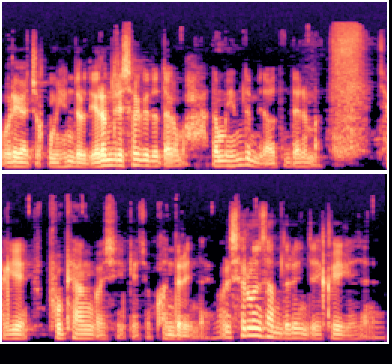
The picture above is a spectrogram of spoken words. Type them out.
우리가 조금 힘들어도 여러분들이 설교 듣다가 막 너무 힘듭니다. 어떤 때는 막 자기 부패한 것이 이렇게 좀 건드린다. 우리 새로운 사람들은 이제 그 얘기 하잖아요.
